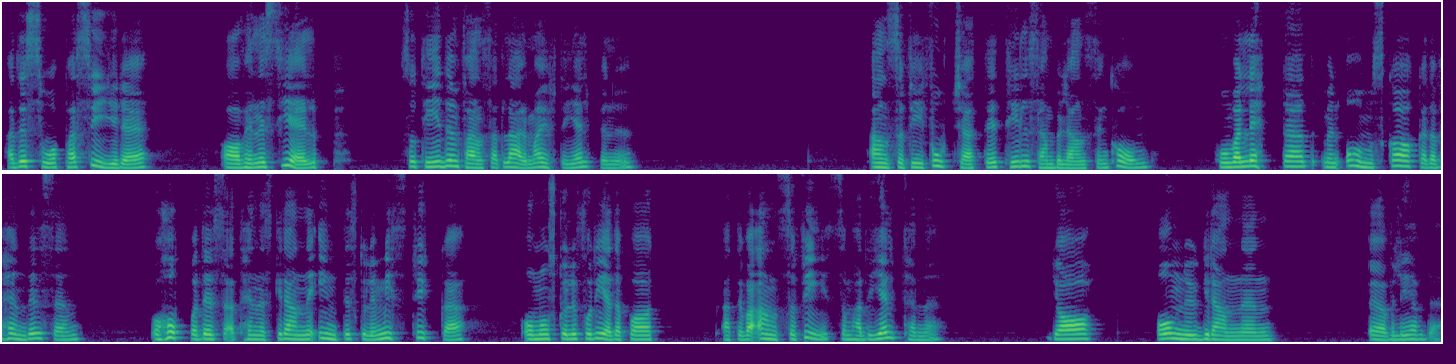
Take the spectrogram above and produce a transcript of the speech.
hade så pass syre av hennes hjälp så tiden fanns att larma efter hjälpen nu. Ann-Sofie fortsatte tills ambulansen kom. Hon var lättad men omskakad av händelsen och hoppades att hennes granne inte skulle misstycka om hon skulle få reda på att, att det var Ann-Sofie som hade hjälpt henne. Ja, om nu grannen överlevde.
